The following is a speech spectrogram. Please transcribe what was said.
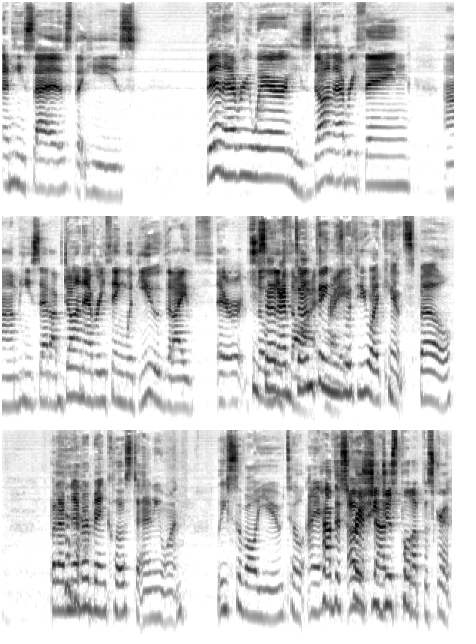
And he says that he's been everywhere, he's done everything. Um, he said, I've done everything with you that I. Er, He so said, he "I've thought, done things right? with you I can't spell, but I've never been close to anyone, least of all you. Till I have the script. Oh, script. she up. just pulled up the script.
